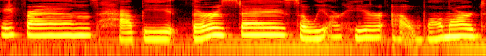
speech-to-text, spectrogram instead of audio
Hey friends, happy Thursday. So we are here at Walmart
